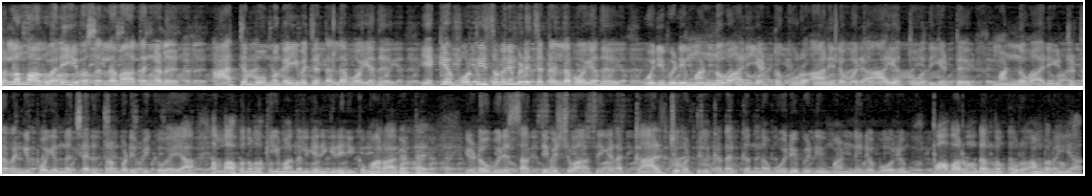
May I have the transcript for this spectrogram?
സല്ലല്ലാഹു അലൈഹി വസല്ലമ തങ്ങൾ ആറ്റം ബോംബ് കൈവച്ചിട്ടല്ല പോയത് എ കെ ഫോർട്ടി സെവനും പിടിച്ചിട്ടല്ല പോയത്. ഒരു പിടി മണ്ണ് വാരിയിട്ട് ഖുർആാനിലെ ഒരായത്തോതിയിട്ട് മണ്ണ് വാരിയിട്ടിട്ട് ഇറങ്ങിപ്പോയെന്ന് ചരിത്രം പഠിപ്പിക്കുകയാ. അള്ളാഹു നമുക്ക് ഈമാ നൽകി അനുഗ്രഹിക്കുമാറാകട്ടെ. എടോ ഒരു സത്യവിശ്വാസിയുടെ കാൽച്ചുവട്ടിൽ കിടക്കുന്ന ഒരു പിടി മണ്ണിന് പോലും പവർ ഉണ്ടെന്ന് ഖുർആൻ പറയാ.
